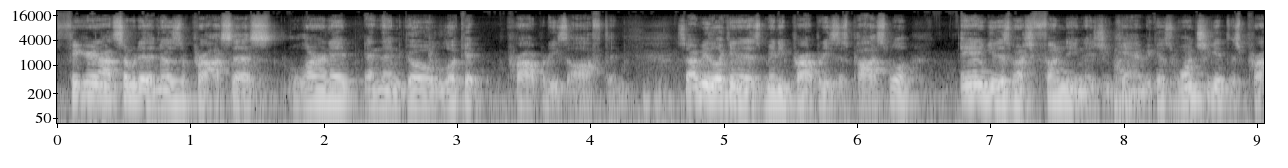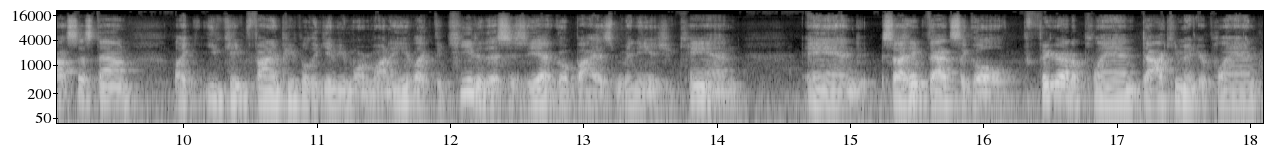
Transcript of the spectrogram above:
figuring out somebody that knows the process, learn it, and then go look at properties often. So I'd be looking at as many properties as possible. and get as much funding as you can because once you get this process down, like you keep finding people to give you more money. Like the key to this is yeah, go buy as many as you can. And so I think that's the goal. Figure out a plan, document your plan,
